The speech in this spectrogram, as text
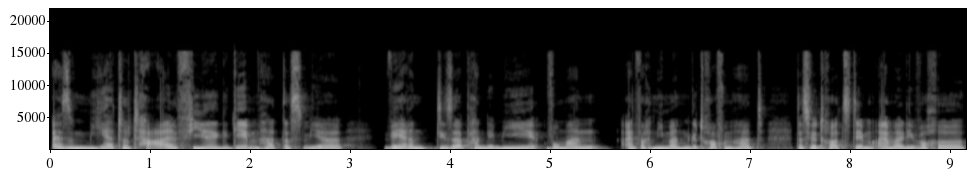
also mir total viel gegeben hat, dass wir während dieser Pandemie, wo man einfach niemanden getroffen hat, dass wir trotzdem einmal die Woche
